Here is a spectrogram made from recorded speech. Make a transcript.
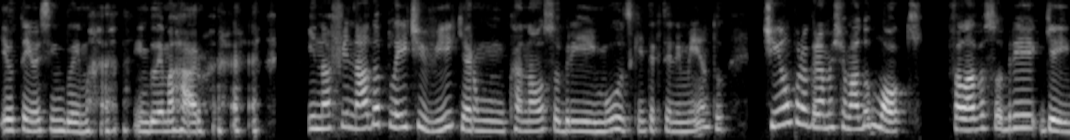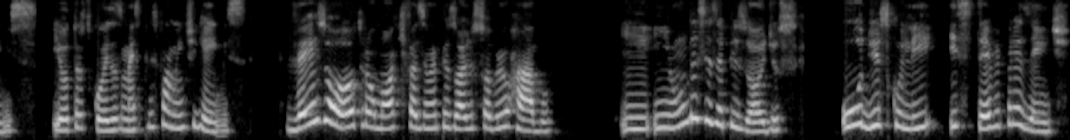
Eu tenho esse emblema, emblema raro. e na finada Play TV, que era um canal sobre música e entretenimento, tinha um programa chamado Mock. Falava sobre games e outras coisas, mas principalmente games. Vez ou outra, o Mock fazia um episódio sobre o rabo. E em um desses episódios, o Discoli esteve presente.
